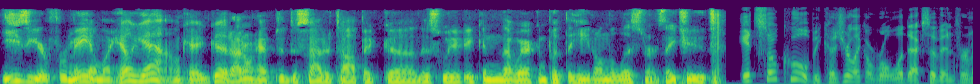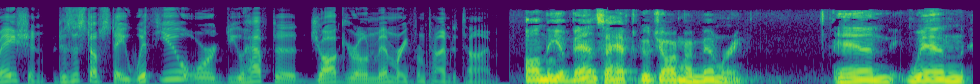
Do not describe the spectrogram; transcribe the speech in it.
easier for me. I'm like, hell yeah, okay, good. I don't have to decide a topic uh, this week, and that way I can put the heat on the listeners. They choose. It's so cool because you're like a Rolodex of information. Does this stuff stay with you, or do you have to jog your own memory from time to time? On the events, I have to go jog my memory, and when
